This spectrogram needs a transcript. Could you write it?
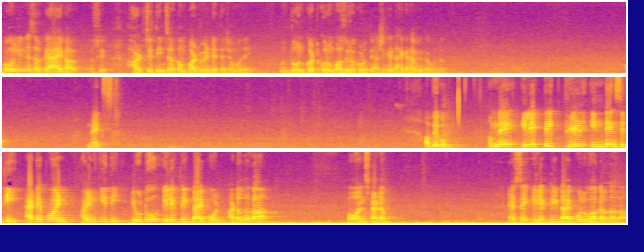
बघून लिहिण्यासारखं आहे का? असे हार्टचे तीन चार कंपार्टमेंट आहेत त्याच्यामध्ये. मग दोन कट करून बाजूला करतोय असे काही डायग्राम आहे का बरं? नेक्स्ट अब देखो हमने electric field intensity at a point find की थी ड्यू टू इलेक्ट्रिक डायपोल आठवतो का? पवन स्टैंड अप ऐसे इलेक्ट्रिक डाइपोल हुआ करता था।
